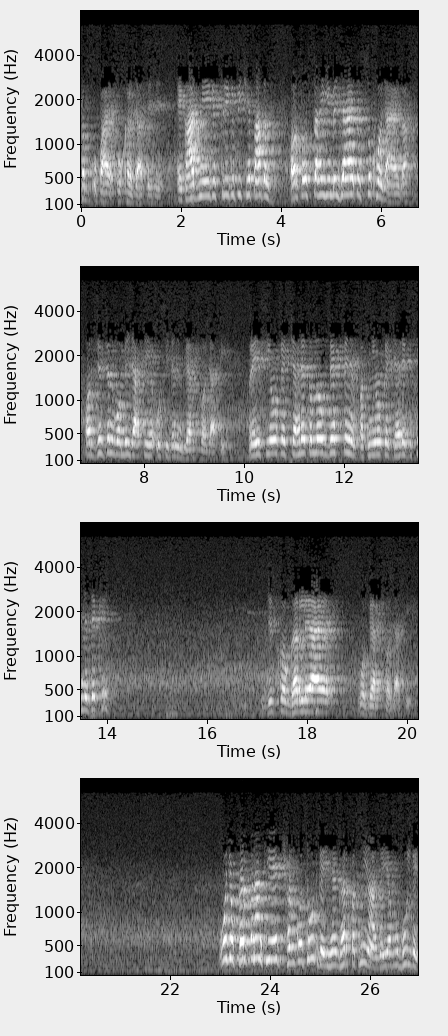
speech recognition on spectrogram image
सब उपाय उखड़ जाते हैं। एक आदमी, एक स्त्री के पीछे पागल और सोचता है, ये मिल जाए तो सुख हो जाएगा। और जिस दिन वो मिल जाती है, उसी दिन व्यर्थ हो जाती है। प्रेसियों के चेहरे तो लोग देखते हैं, पत्नियों के चेहरे किसी ने देखे? जिसको घर ले आए, वो व्यर्थ हो जाती है। वो जो कल्पना की एक क्षण को टूट गई है, घर पत्नी आ गई है वो भूल गई,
